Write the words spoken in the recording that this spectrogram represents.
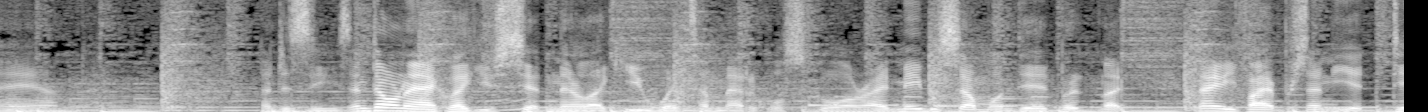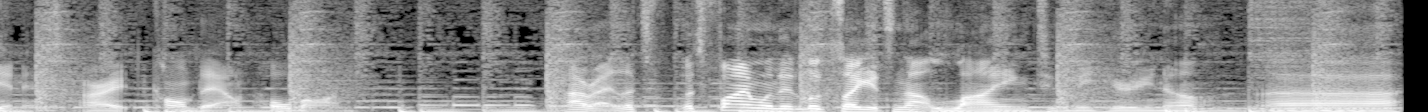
and a disease? And don't act like you sitting there like you went to medical school, right? Maybe someone did, but like 95% of you didn't, all right? Calm down, hold on. All right, let's let's find one that looks like it's not lying to me here. You know, uh,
